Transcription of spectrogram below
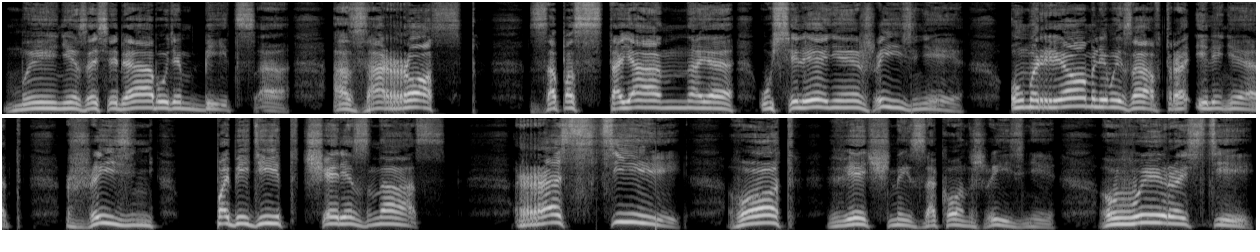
Мы не за себя будем биться, а за рост, за постоянное усиление жизни. Умрем ли мы завтра или нет, жизнь победит через нас. Расти! Вот вечный закон жизни. Вырасти!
